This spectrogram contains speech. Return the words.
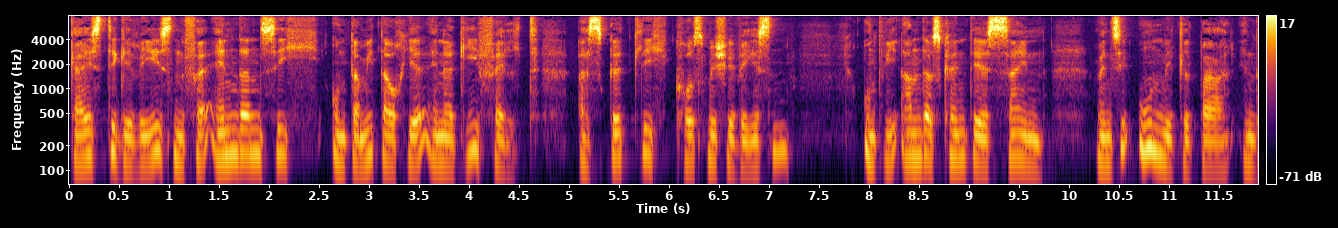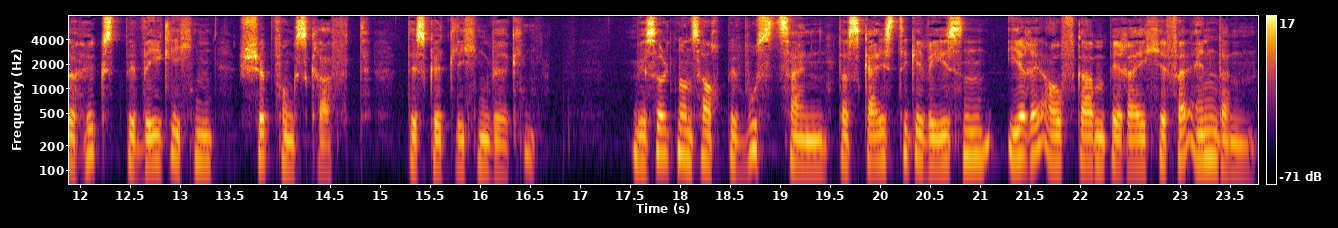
Geistige Wesen verändern sich und damit auch ihr Energiefeld als göttlich-kosmische Wesen, und wie anders könnte es sein, wenn sie unmittelbar in der höchst beweglichen Schöpfungskraft des Göttlichen wirken. Wir sollten uns auch bewusst sein, dass geistige Wesen ihre Aufgabenbereiche verändern.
